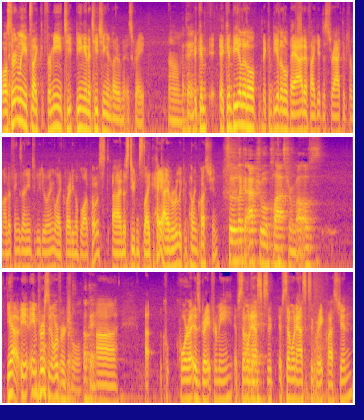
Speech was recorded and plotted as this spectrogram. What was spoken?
well certainly it's like for me te- being in a teaching environment is great um, Okay. It can it can be a little it can be a little bad if I get distracted from other things I need to be doing, like writing a blog post, uh, and a student's like, "Hey, I have a really compelling question." so in like an actual classroom, I was Yeah, i- in person or virtual. Okay. Uh, uh, Quora is great for me. If someone Okay. asks a, if someone asks a great question,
